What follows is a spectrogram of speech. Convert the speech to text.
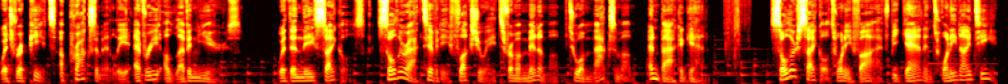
which repeats approximately every 11 years. Within these cycles, solar activity fluctuates from a minimum to a maximum and back again. Solar cycle 25 began in 2019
